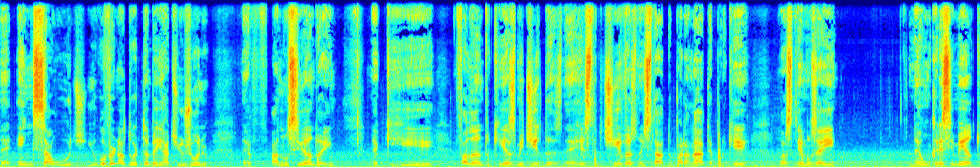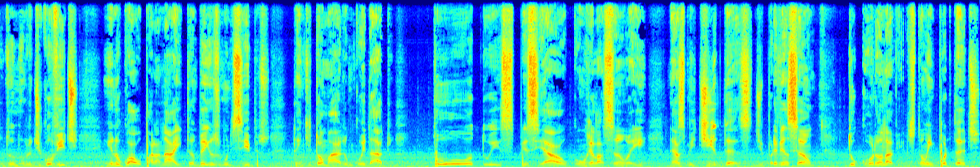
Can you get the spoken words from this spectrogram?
né, em saúde. E o governador também, Ratinho Júnior, né, anunciando aí né, que falando que as medidas né, restritivas no estado do Paraná, até porque nós temos aí né, um crescimento do número de Covid e no qual o Paraná e também os municípios têm que tomar um cuidado todo especial com relação aí né, às medidas de prevenção do coronavírus. Então é importante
